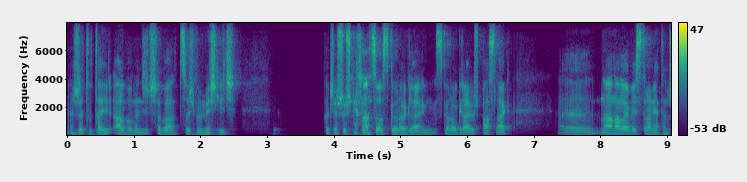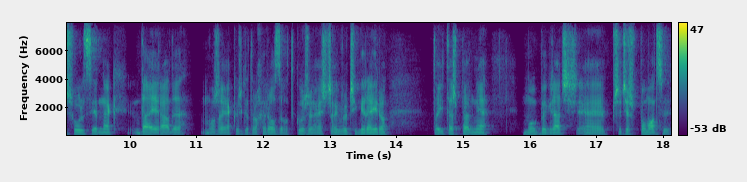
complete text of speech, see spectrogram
że tutaj albo będzie trzeba coś wymyślić, chociaż już nie ma co, skoro gra, skoro gra już Paslak, no a na lewej stronie ten Schulz jednak daje radę, może jakoś go trochę rozę odkurzy, a jeszcze jak wróci Guerreiro, to i też pewnie mógłby grać e, przecież w pomocy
